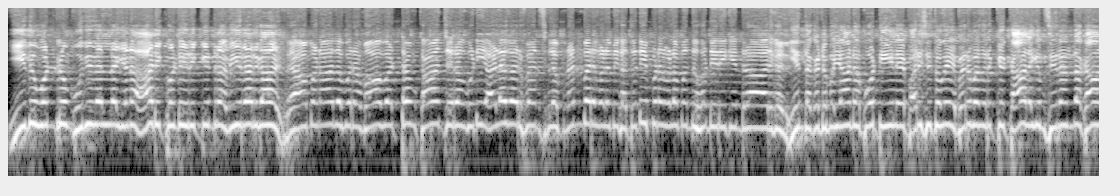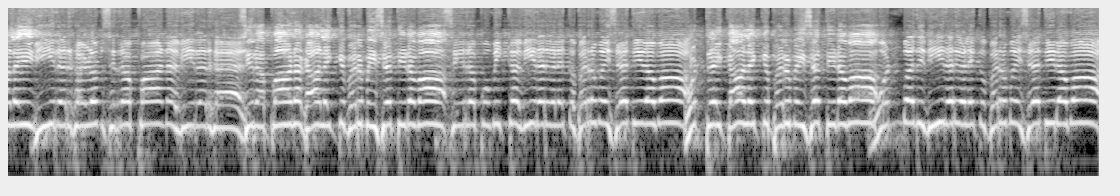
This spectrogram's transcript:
இது ஒன்றும் புதிதல்ல என ஆடிக்கொண்டிருக்கின்ற வீரர்கள். ராமநாதபுரம் மாவட்டம் காஞ்சரங்குடி அழகர் ஃபேன்ஸ் கிளப் நண்பர்களும் மிக துடிப்புடன் வந்து கொண்டிருக்கின்றார்கள். இந்த கடுமையான போட்டியிலே பரிசு தொகையை பெறுவதற்கு காலையும் சிறந்த காலை. வீரர்களும் சிறப்பான வீரர்கள். சிறப்பான காலைக்கு பெருமை சேர்த்திடவா? சிறப்பு மிக்க வீரர்களுக்கு பெருமை சேர்த்திடவா? ஒற்றை காலைக்கு பெருமை சேர்த்திடவா? ஒன்பது வீரர்களுக்கு பெருமை சேர்த்திடவா?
